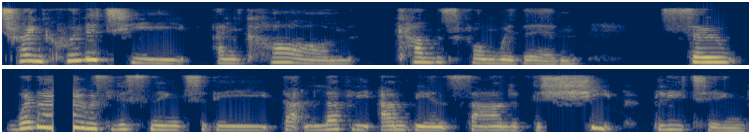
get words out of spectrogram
tranquility and calm comes from within. So when I was listening to the that lovely ambient sound of the sheep bleating,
